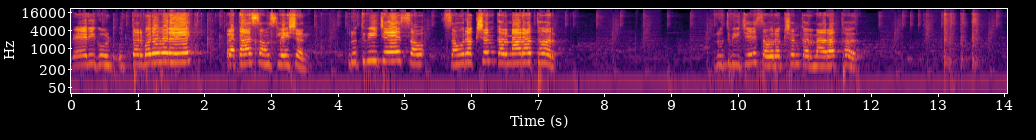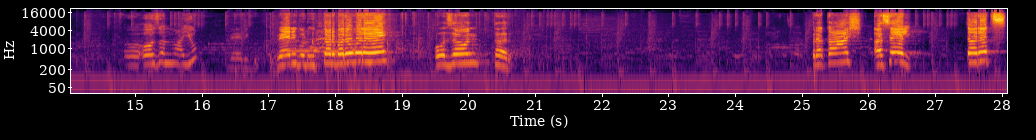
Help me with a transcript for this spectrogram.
व्हेरी गुड उत्तर बरोबर आहे. प्रकाश संश्लेषण. पृथ्वीचे सं- संरक्षण करणारा थर. पृथ्वीचे संरक्षण करणारा थर. ओझोन वायू. व्हेरी गुड व्हेरी गुड उत्तर बरोबर आहे. ओझोन थर. प्रकाश असेल तरच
